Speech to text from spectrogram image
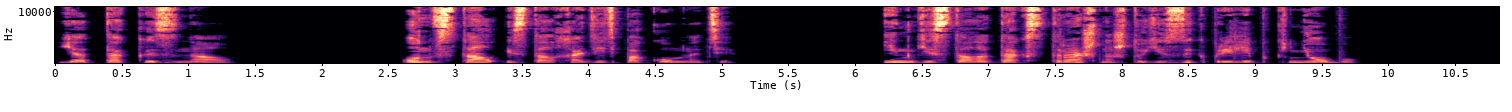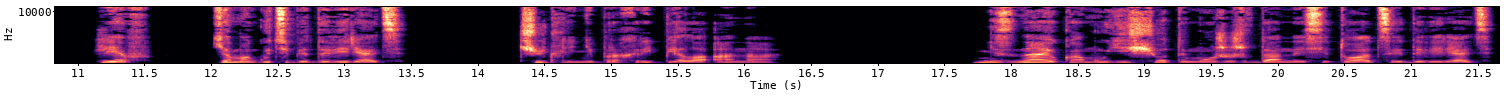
Я так и знал. Он встал и стал ходить по комнате. Инге стало так страшно, что язык прилип к небу. «Лев, я могу тебе доверять?» Чуть ли не прохрипела она. «Не знаю, кому еще ты можешь в данной ситуации доверять.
